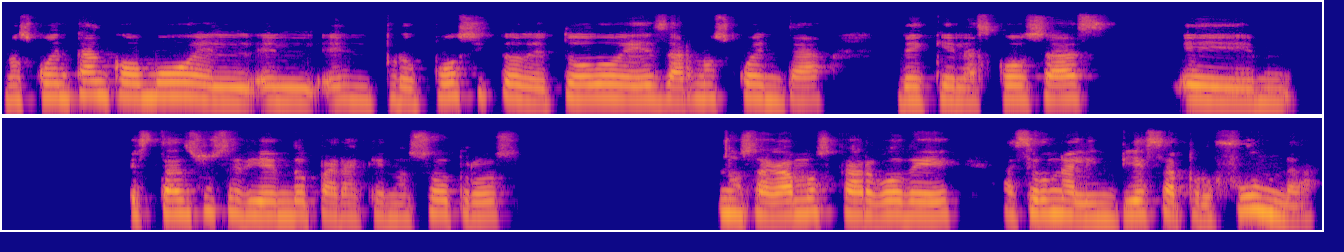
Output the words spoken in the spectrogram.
nos cuentan cómo el, propósito de todo es darnos cuenta de que las cosas em, están sucediendo para que nosotros nos hagamos cargo de hacer una limpieza profunda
